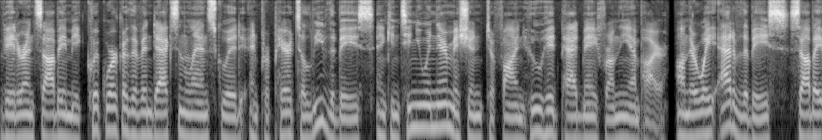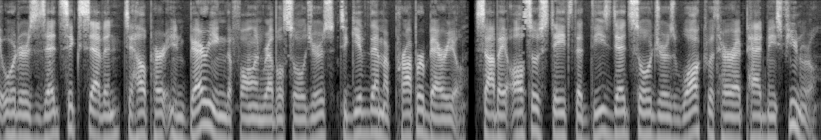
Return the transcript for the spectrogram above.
Vader and Sabe make quick work of the Vendaxan land squid and prepare to leave the base and continue in their mission to find who hid Padme from the Empire. On their way out of the base, Sabe orders Z67 to help her in burying the fallen rebel soldiers to give them a proper burial. Sabe also states that these dead soldiers walked with her at Padme's funeral.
